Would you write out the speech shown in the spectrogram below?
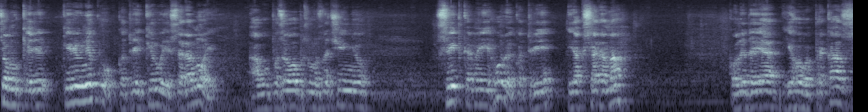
цьому керівнику, котрий керує сараною, а у позаобразному значенню свідками Єгови, котрі, як сарана, коли дає Єгова приказ,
